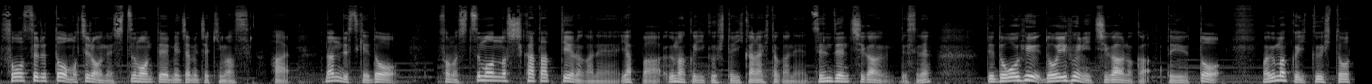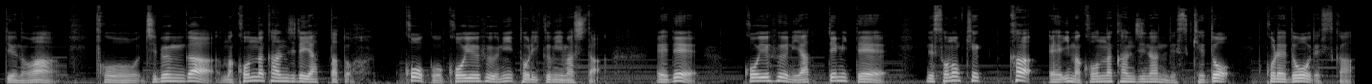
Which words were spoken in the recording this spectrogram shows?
そうするともちろんね質問ってめちゃめちゃきます。はい。なんですけどその質問の仕方っていうのがねやっぱうまくいく人いかない人がね全然違うんですね。でどういうどういうふうに違うのかというと、まあ、うまくいく人っていうのはこう自分が、まあ、こんな感じでやったと。こうこうこういうふうに取り組みました。えでこういうふうにやってみてでその結果、えー、今こんな感じなんですけどこれどうですか？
